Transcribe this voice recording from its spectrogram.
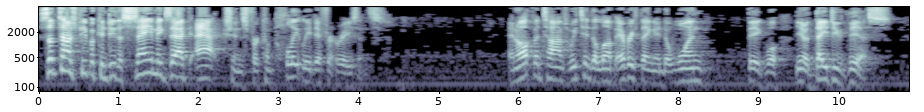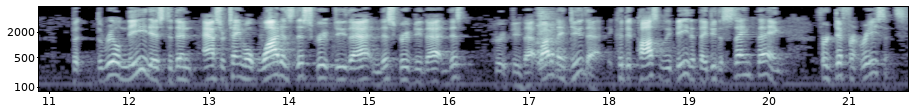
Sometimes people can do the same exact actions for completely different reasons. And oftentimes we tend to lump everything into one big, well, you know, they do this. But the real need is to then ascertain, well, why does this group do that and this group do that and this group do that? Why do they do that? Could it possibly be that they do the same thing for different reasons?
